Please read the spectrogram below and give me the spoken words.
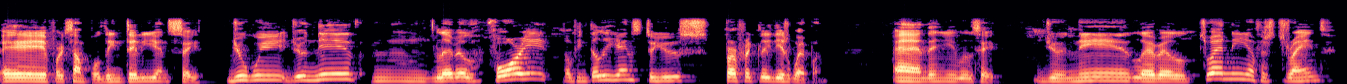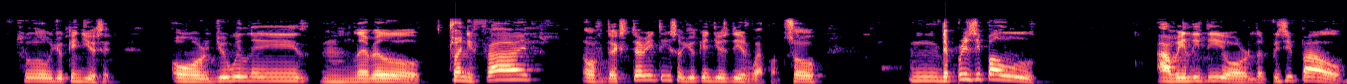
uh, for example, the intelligence say you will you need mm, level 40 of intelligence to use perfectly this weapon and then you will say you need level 20 of strength so you can use it. Or you will need mm, level 25 of dexterity so you can use this weapon. So mm, the principal ability or the principal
